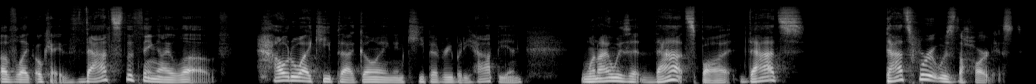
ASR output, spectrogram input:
of like, okay, that's the thing I love. How do I keep that going and keep everybody happy? And when I was at that spot, that's that's where it was the hardest.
